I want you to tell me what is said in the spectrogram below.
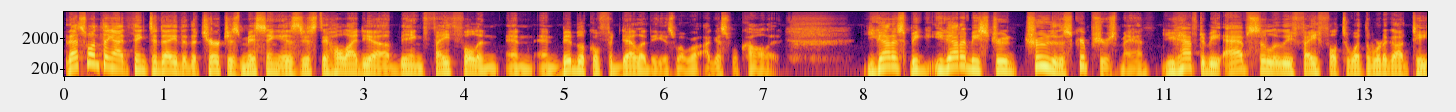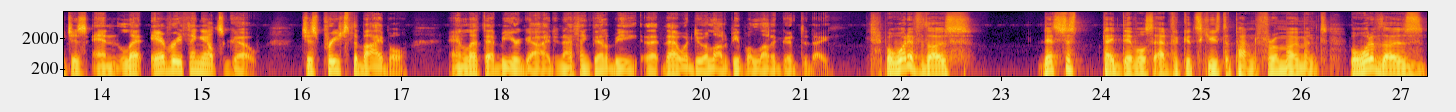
that's one thing I think today that the church is missing is just the whole idea of being faithful and and and biblical fidelity is what I guess we'll call it. You got to speak. You got to be true true to the scriptures, man. You have to be absolutely faithful to what the Word of God teaches, and let everything else go. Just preach the Bible, and let that be your guide. And I think that'll be that, that would do a lot of people a lot of good today. But what if those? Let's just play devil's advocate, excuse the pun, for a moment. Well, what if those mm.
